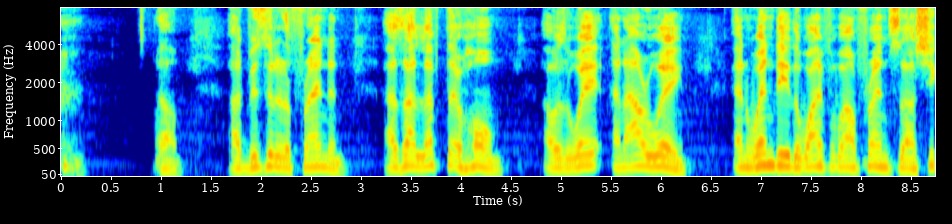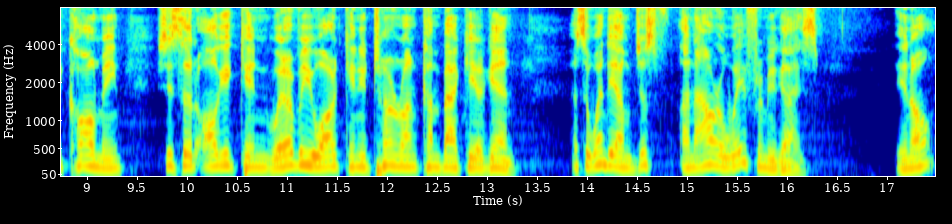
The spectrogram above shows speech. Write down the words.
um, I visited a friend, and as I left their home, I was away an hour away, and Wendy, the wife of our friends, uh, she called me. She said, "Augie, can wherever you are, can you turn around, come back here again?" I said, "Wendy, I'm just an hour away from you guys." You know,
